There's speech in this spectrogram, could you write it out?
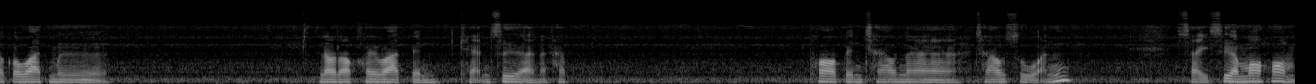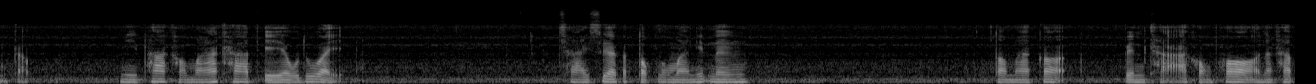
แล้วก็วาดมือ แล้วเราค่อยวาดเป็นแขนเสื้อนะครับ พ่อเป็นชาวนา ชาวสวน ใส่เสื้อหม้อห้อมกับมีผ้าขาวม้าคาดเอวด้วย ชายเสื้อก็ตกลงมานิดนึง ต่อมาก็เป็นขาของพ่อนะครับ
